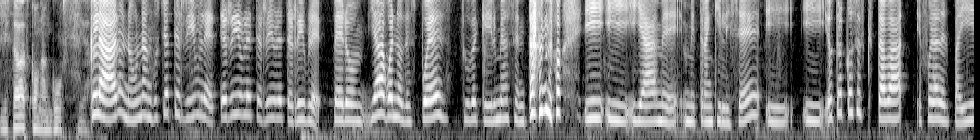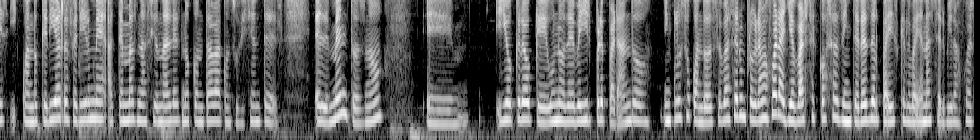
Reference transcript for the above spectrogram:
Y estabas con angustia. Claro, no, una angustia terrible, terrible, terrible, terrible. Pero ya, bueno, después tuve que irme asentando y, y- y ya me, me tranquilicé. Y, y otra cosa es que estaba fuera del país y cuando quería referirme a temas nacionales no contaba con suficientes elementos, ¿no? Eh, yo creo que uno debe ir preparando, incluso cuando se va a hacer un programa fuera, llevarse cosas de interés del país que le vayan a servir afuera.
